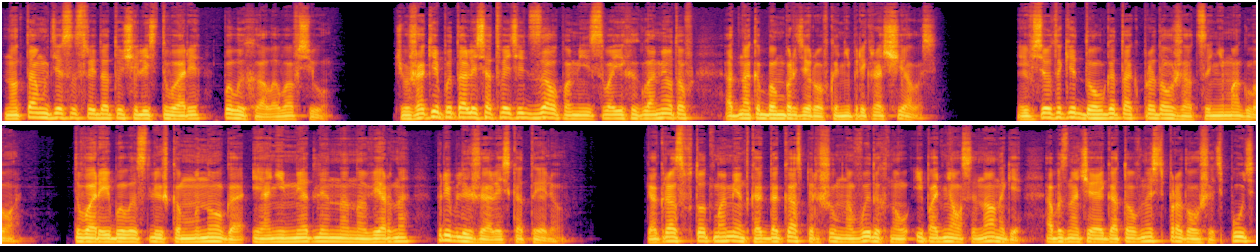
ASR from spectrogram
но там, где сосредоточились твари, полыхало вовсю. Чужаки пытались ответить залпами из своих иглометов, однако бомбардировка не прекращалась. И все-таки долго так продолжаться не могло. Тварей было слишком много, и они медленно, но верно приближались к отелю. Как раз в тот момент, когда Каспер шумно выдохнул и поднялся на ноги, обозначая готовность продолжить путь,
